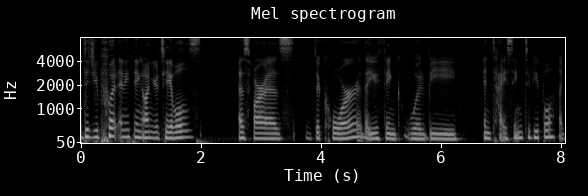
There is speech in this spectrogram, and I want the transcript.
Did you put anything on your tables as far as decor that you think would be enticing to people, like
